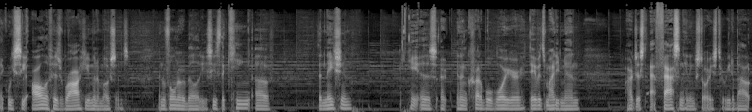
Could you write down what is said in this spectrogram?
Like we see all of his raw human emotions and vulnerabilities. He's the king of the nation. He is a, an incredible warrior. David's mighty men are just fascinating stories to read about.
